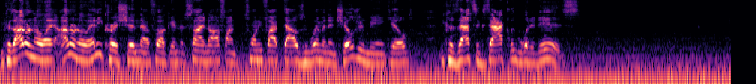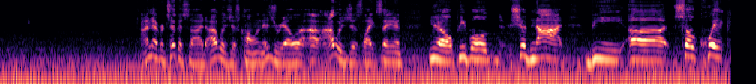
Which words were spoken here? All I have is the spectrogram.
Because I don't know I don't know any Christian that fucking signed off on 25,000 women and children being killed because that's exactly what it is. I never took a side. I was just calling Israel. I, I was just like saying, you know, people should not be uh, so quick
